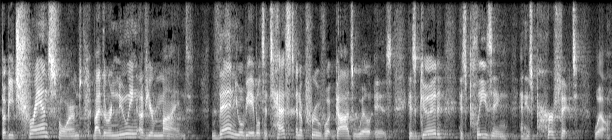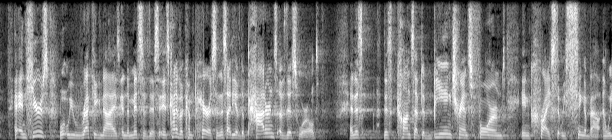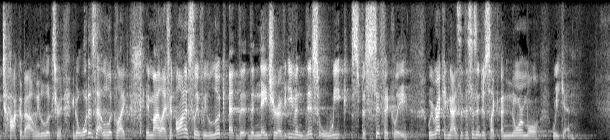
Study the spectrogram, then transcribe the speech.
but be transformed by the renewing of your mind. Then you will be able to test and approve what God's will is His good, His pleasing, and His perfect will. And here's what we recognize in the midst of this it's kind of a comparison this idea of the patterns of this world and this, this concept of being transformed in Christ that we sing about and we talk about and we look through and go, what does that look like in my life? And honestly, if we look at the, the nature of even this week specifically, we recognize that this isn't just like a normal weekend.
